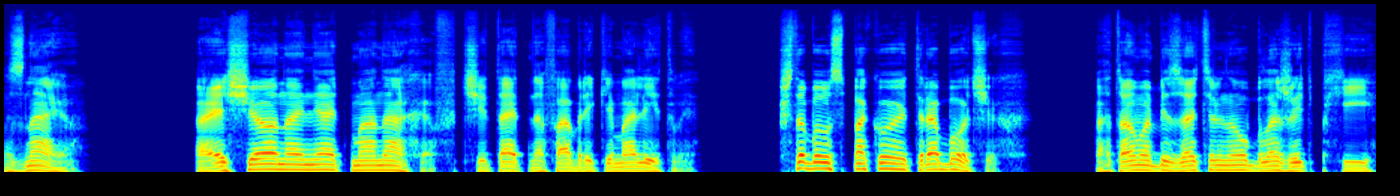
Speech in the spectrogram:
«Знаю. А еще нанять монахов, читать на фабрике молитвы, чтобы успокоить рабочих, потом обязательно ублажить пхи».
